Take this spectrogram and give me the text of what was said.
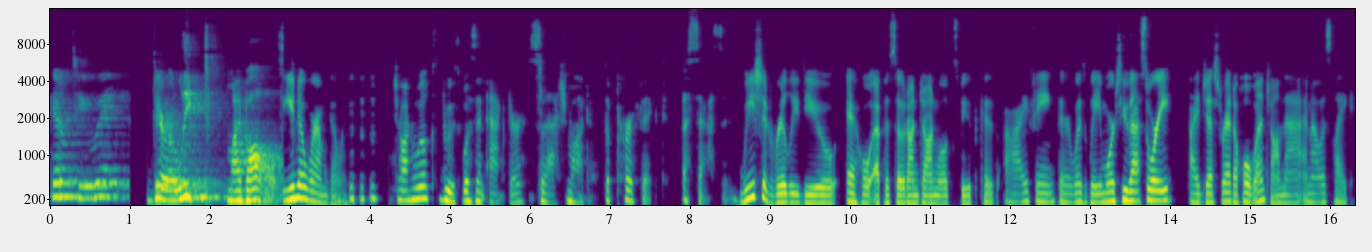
go to it. Derelict my balls. You know where I'm going. John Wilkes Booth was an actor slash model, the perfect assassin. we should really do a whole episode on John Wilkes Booth because I think there was way more to that story. I just read a whole bunch on that and I was like,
